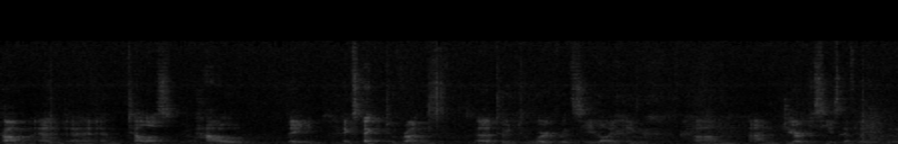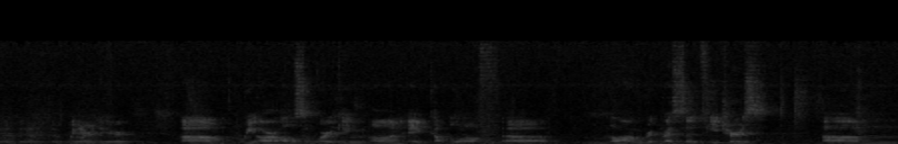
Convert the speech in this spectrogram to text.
come and, uh, and tell us how they expect to run, uh, to, to work with C Lightning. Um, and gRPC is definitely the, the, the winner there. Um, we are also working on a couple of uh, long requested features um,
